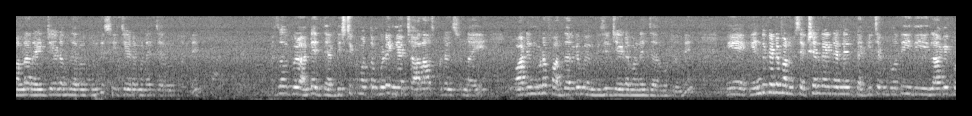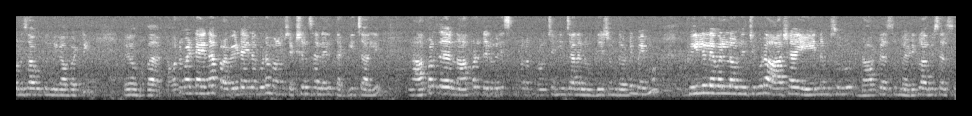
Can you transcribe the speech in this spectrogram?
మళ్ళీ రైడ్ చేయడం జరుగుతుంది సీజ్ చేయడం అనేది జరుగుతుంది. సో ఇప్పుడు అంటే డిస్టిక్ మొత్తం కూడా ఇంకా చాలా హాస్పిటల్స్ ఉన్నాయి. వాటిని కూడా ఫర్దర్గా మేము విజిట్ చేయడం అనేది జరుగుతుంది. ఎందుకంటే మనం సెక్షన్ రేట్ అనేది తగ్గించకపోతే ఇది ఇలాగే కొనసాగుతుంది కాబట్టి గవర్నమెంట్ అయినా ప్రైవేట్ అయినా కూడా మనం సెక్షన్స్ అనేది తగ్గించాలి. నార్మల్ నార్మల్ డెలివరీస్కి మనం ప్రోత్సహించాలనే ఉద్దేశంతో మేము ఫీల్డ్ లెవెల్లో నుంచి కూడా Asha ANMs doctors medical officers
